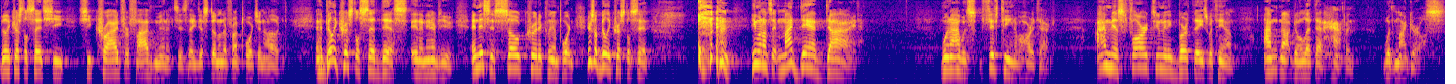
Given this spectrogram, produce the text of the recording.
Billy crystal said she she cried for five minutes as they just stood on their front porch and hugged and Billy Crystal said this in an interview, and this is so critically important. Here's what Billy Crystal said. he went on to say, My dad died when I was 15 of a heart attack. I missed far too many birthdays with him. I'm not going to let that happen with my girls.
